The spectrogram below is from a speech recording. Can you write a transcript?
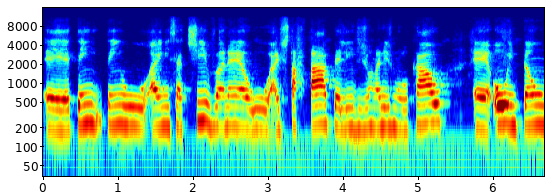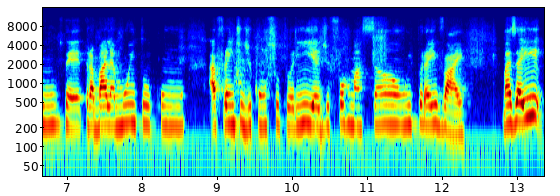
é, tem, tem o, a iniciativa, né, o, a startup ali de jornalismo local, é, ou então é, trabalha muito com a frente de consultoria, de formação e por aí vai. Mas aí,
